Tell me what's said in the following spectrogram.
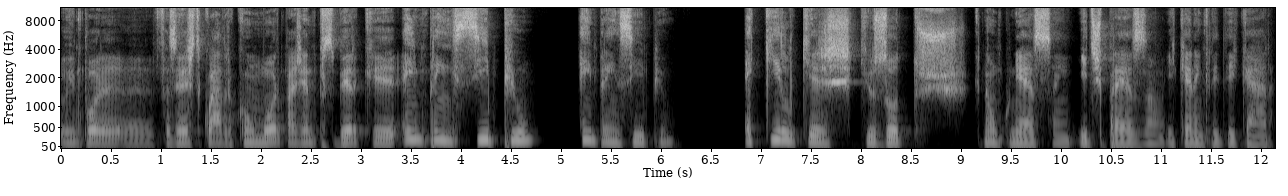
impor, uh, fazer este quadro com humor para a gente perceber que, em princípio, em princípio, aquilo que, as, que os outros que não conhecem e desprezam e querem criticar,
